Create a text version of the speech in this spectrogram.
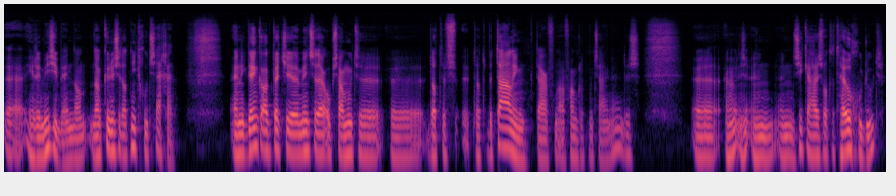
uh, in remissie ben? Dan, dan kunnen ze dat niet goed zeggen. En ik denk ook dat je mensen daarop zou moeten, dat, de, dat de betaling daarvan afhankelijk moet zijn. Hè? Dus een, een ziekenhuis wat het heel goed doet,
